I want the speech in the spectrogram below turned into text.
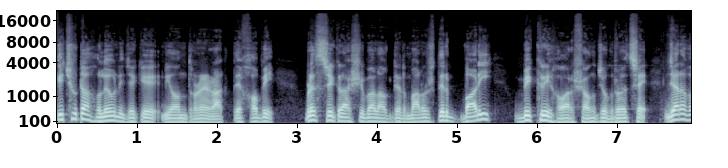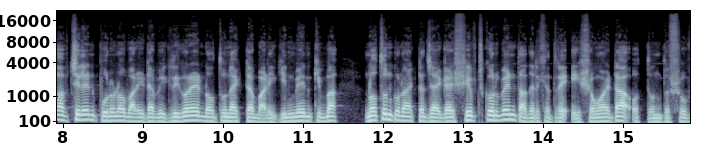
কিছুটা হলেও নিজেকে নিয়ন্ত্রণে রাখতে হবে। বৃশ্চিক রাশি বা লগ্নের মানুষদের বাড়ি বিক্রি হওয়ার সংযোগ রয়েছে। যারা ভাবছিলেন পুরনো বাড়িটা বিক্রি করে নতুন একটা বাড়ি কিনবেন কিংবা নতুন কোনো একটা জায়গায় শিফট করবেন, তাদের ক্ষেত্রে এই সময়টা অত্যন্ত শুভ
